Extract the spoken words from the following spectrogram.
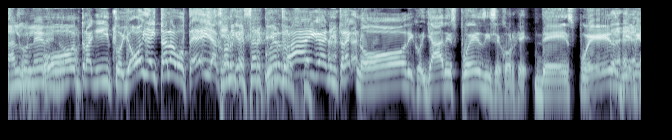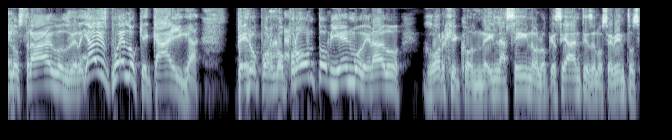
Algo leve, Oh, ¿no? un traguito. Y oye, ahí está la botella, Tienen Jorge. que estar y cuerdos. traigan, y traigan. No, dijo, ya después, dice Jorge. Después vienen los tragos, ¿verdad? Ya después lo que caiga. Pero por lo pronto, bien moderado, Jorge, con en la cena o lo que sea antes de los eventos.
